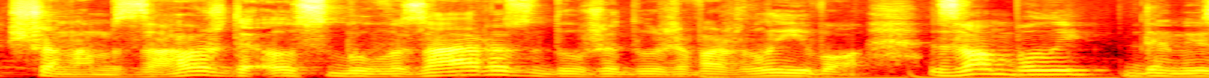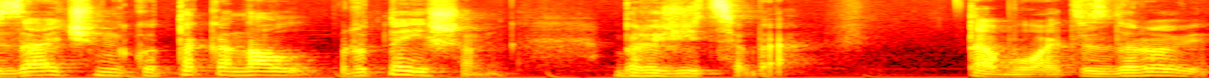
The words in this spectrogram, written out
що нам завжди, особливо зараз, дуже дуже важливо. З вами були Денис Зайченко та канал Rotation. Бережіть себе та бувайте здорові!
